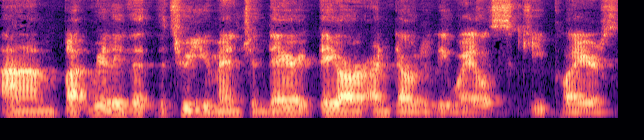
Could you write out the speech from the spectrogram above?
Um, but really, the, the two you mentioned, they they are undoubtedly Wales' key players.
